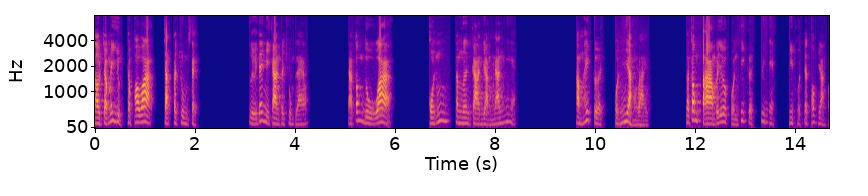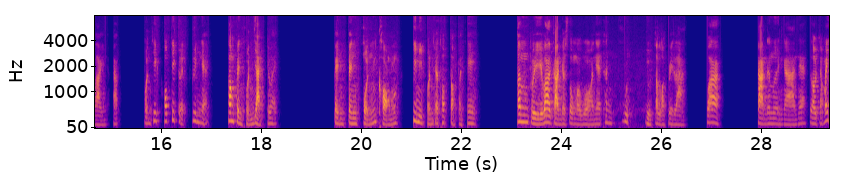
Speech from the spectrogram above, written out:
เราจะไม่หยุดเฉพาะว่าจัดประชุมเสร็จ หรือได้มีการประชุมแล้ว แต่ต้องดูว่าผลดำเนินการอย่างนั้นเนี่ยทำให้เกิดผลอย่างไรเราต้องตามไปด้วยว่าผลที่เกิดขึ้นเนี่ย มีผลกระทบอย่างไรนะครับ ผลที่ครบที่เกิดขึ้นเนี่ย ต้องเป็นผลใหญ่ด้วย เป็นเป็นผลของที่มีผลกระทบต่อประเทศ ท่านรัฐมนตรีว่าการกระทรวงอวเนี่ยท่านพูดอยู่ตลอดเวลาว่า การดำเนินงานเนี่ยเราจะไม่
